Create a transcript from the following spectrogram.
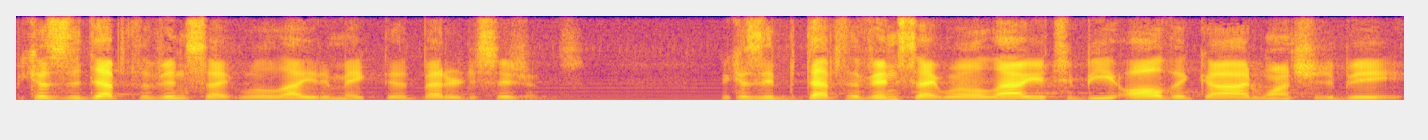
Because the depth of insight will allow you to make the better decisions. Because the depth of insight will allow you to be all that God wants you to be.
